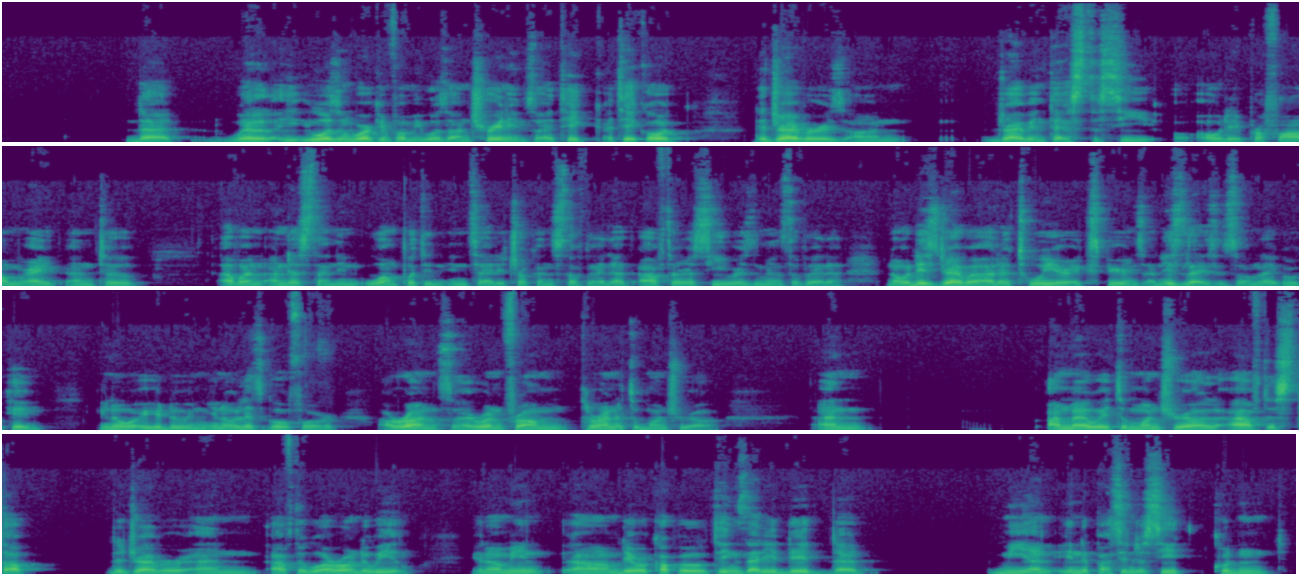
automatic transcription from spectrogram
that well he wasn't working for me, he was on training. So I take I take out the drivers on driving tests to see how they perform, right? And to have an understanding who I'm putting inside the truck and stuff like that after I see resume and stuff like that. Now this driver had a two year experience and his license, so I'm like, okay, you know what you're doing, you know, let's go for a run. So I run from Toronto to Montreal. And on my way to Montreal, I have to stop the driver and I have to go around the wheel. You know what I mean? Um, there were a couple things that he did that me and in the passenger seat couldn't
